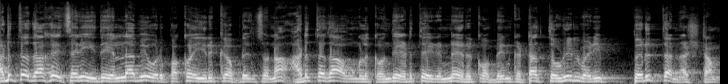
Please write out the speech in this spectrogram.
அடுத்ததாக சரி இது எல்லாமே ஒரு பக்கம் இருக்குது அப்படின்னு சொன்னால் அடுத்ததாக அவங்களுக்கு வந்து எடுத்து என்ன இருக்கும் அப்படின்னு கேட்டால் தொழில் வழி பெருத்த நஷ்டம்.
